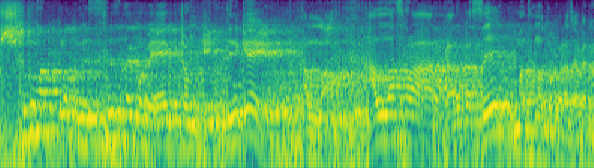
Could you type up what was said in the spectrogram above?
শুধুমাত্র তুমি সেজদা করবে একজনকে। তিনি কে? আল্লাহ। আল্লাহ ছাড়া আর কারও কাছে মাথা নত করা যাবে না।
